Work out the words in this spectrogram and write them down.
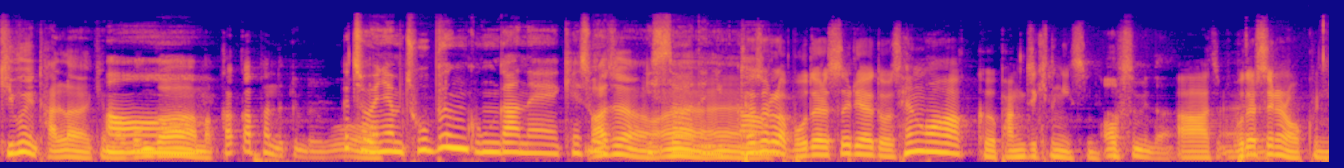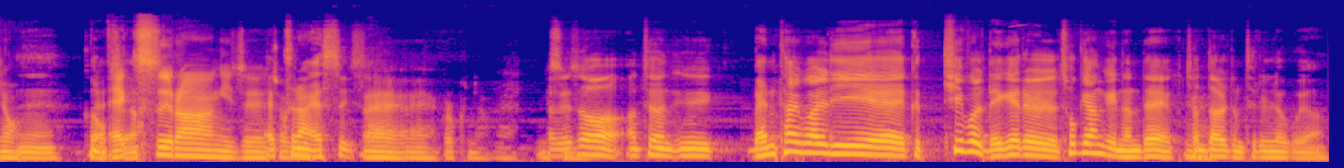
기분이 달라요. 이렇게 막 아. 뭔가 막 깝깝한 느낌 들고. 그렇죠. 왜냐면 좁은 공간에 계속 맞아요. 있어야 예, 되니까. 예. 테슬라 모델 3에도 생화학 그 방지 기능이 있습니다. 없습니다. 아 모델 3는 없군요. 네, 네. X랑 이제 X랑 저기- S 있어요. 네, 네, 그렇군요. 네. 그래서 아무튼 이 멘탈 관리의 그 팁을 네 개를 소개한 게 있는데 전달을 좀 드리려고요.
